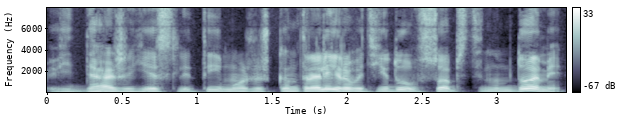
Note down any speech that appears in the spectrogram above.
Ведь даже если ты можешь контролировать еду в собственном доме,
